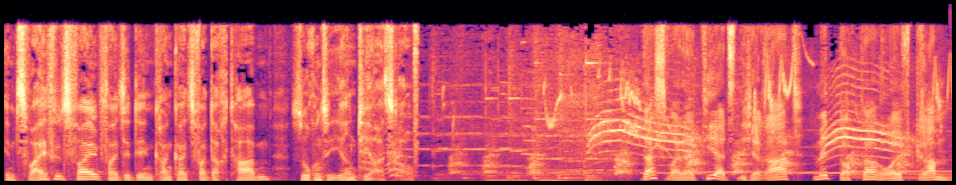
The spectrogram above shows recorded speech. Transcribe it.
Im Zweifelsfall, falls Sie den Krankheitsverdacht haben, suchen Sie Ihren Tierarzt auf. Das war der tierärztliche Rat mit Dr. Rolf Gramm.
